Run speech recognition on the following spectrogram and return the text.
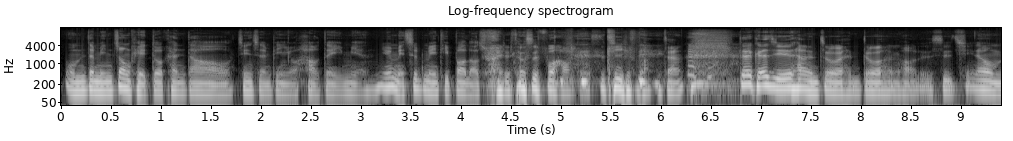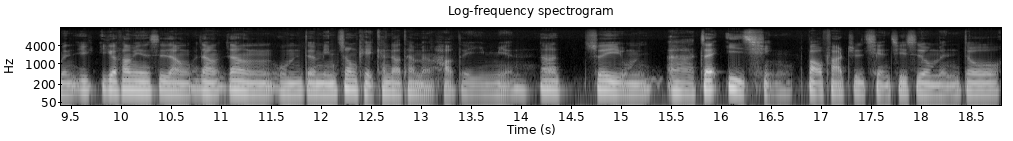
我们的民众可以多看到精神病有好的一面，因为每次媒体报道出来的都是不好的地方，这样 对。可是其实他们做了很多很好的事情。那我们一一个方面是让让让我们的民众可以看到他们好的一面。那所以我们啊，在疫情爆发之前，其实我们都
